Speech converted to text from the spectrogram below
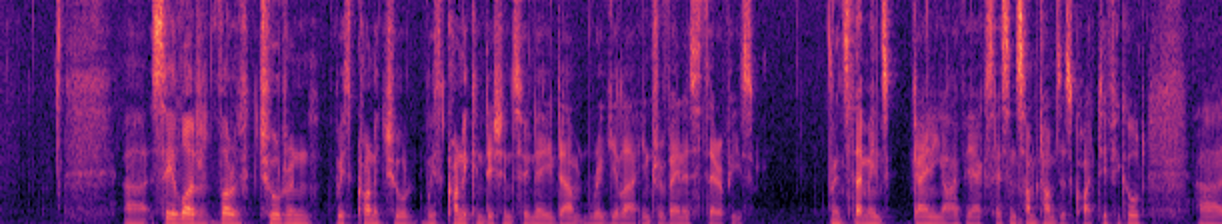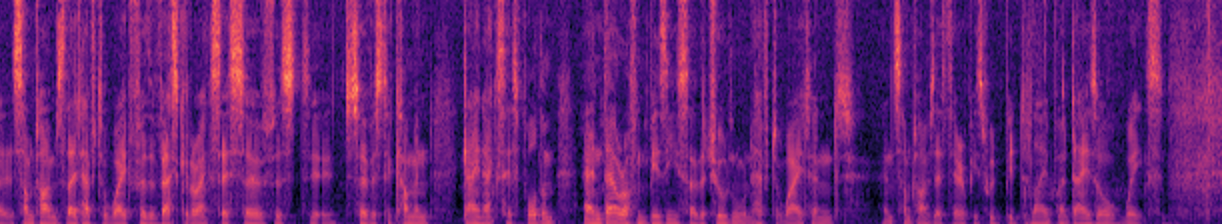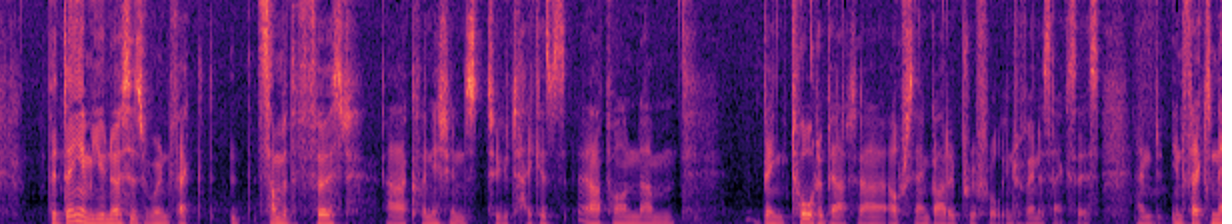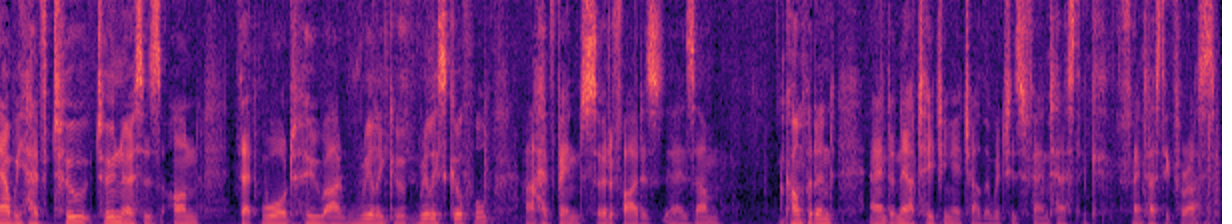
uh, see a lot of, lot of children with chronic children with chronic conditions who need um, regular intravenous therapies. And so that means gaining IV access, and sometimes it's quite difficult. Uh, sometimes they'd have to wait for the vascular access service to, service to come and gain access for them, and they were often busy, so the children would have to wait, and and sometimes their therapies would be delayed by days or weeks. The DMU nurses were, in fact, some of the first uh, clinicians to take us up on um, being taught about uh, ultrasound guided peripheral intravenous access. And in fact, now we have two, two nurses on that ward who are really good, really skillful, uh, have been certified as, as um, competent, and are now teaching each other, which is fantastic, fantastic for us.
